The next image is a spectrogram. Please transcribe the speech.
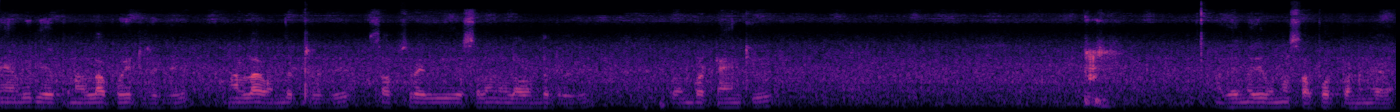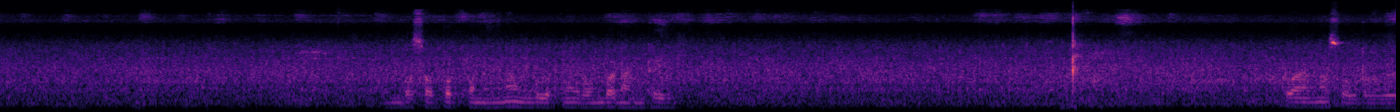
என் வீடியோ இப்போ நல்லா போயிட்டுருக்கு. நல்லா வந்துட்டுருக்கு. சப்ஸ்கிரைப் வீடியோஸ் எல்லாம் நல்லா வந்துட்டுருக்கு. ரொம்ப தேங்க்யூ அதேமாரி இன்னும் சப்போர்ட் பண்ணுங்கள் ரொம்ப சப்போர்ட் பண்ணீங்கன்னா உங்களுக்கும் ரொம்ப நன்றி. இப்போ என்ன சொல்கிறது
